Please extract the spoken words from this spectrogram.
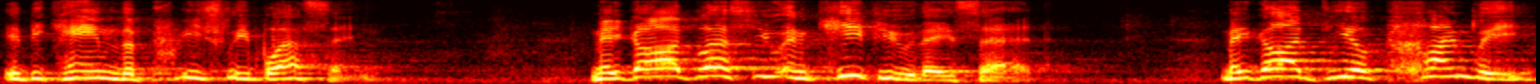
It became the priestly blessing. May God bless you and keep you, they said. May God deal kindly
